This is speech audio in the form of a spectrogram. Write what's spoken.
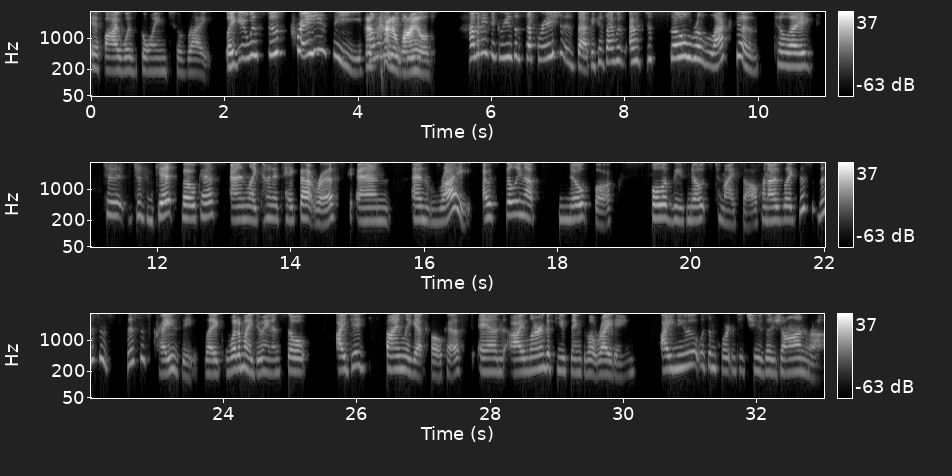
if I was going to write. Like it was just crazy. That's kind of wild. How many degrees of separation is that? Because I was I was just so reluctant to like to just get focused and like kind of take that risk and and write. I was filling up notebooks full of these notes to myself and I was like this this is this is crazy. Like what am I doing? And so I did finally get focused and I learned a few things about writing. I knew it was important to choose a genre.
